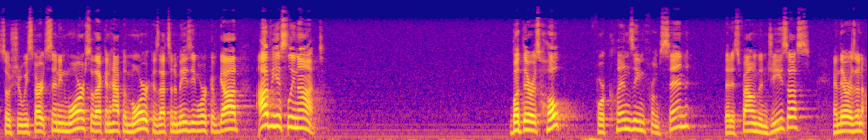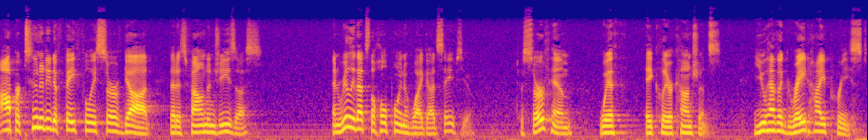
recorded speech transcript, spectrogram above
so, should we start sinning more so that can happen more because that's an amazing work of God? Obviously not. But there is hope for cleansing from sin that is found in Jesus, and there is an opportunity to faithfully serve God that is found in Jesus. And really, that's the whole point of why God saves you to serve Him with a clear conscience. You have a great high priest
